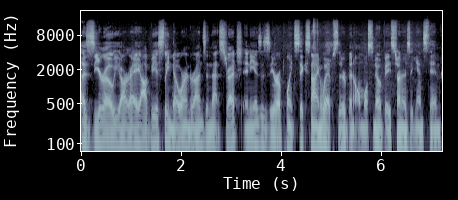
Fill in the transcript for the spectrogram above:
a zero ERA, obviously, no earned runs in that stretch, and he has a 0.69 whips. There have been almost no base runners against him.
